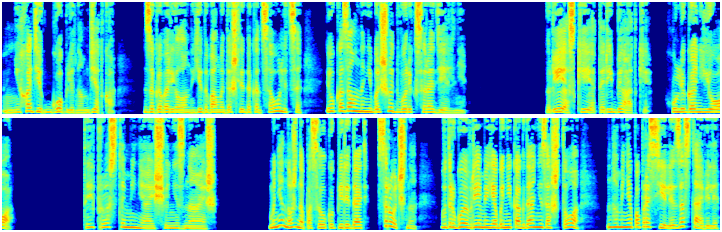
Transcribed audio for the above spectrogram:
Не ходи к гоблинам, детка!» — заговорил он, едва мы дошли до конца улицы, и указал на небольшой дворик сыродельни. «Резкие это ребятки! Хулиганье!» «Ты просто меня еще не знаешь», мне нужно посылку передать. Срочно. В другое время я бы никогда ни за что. Но меня попросили, заставили.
